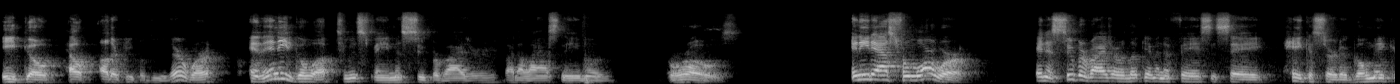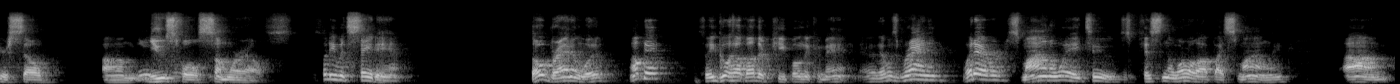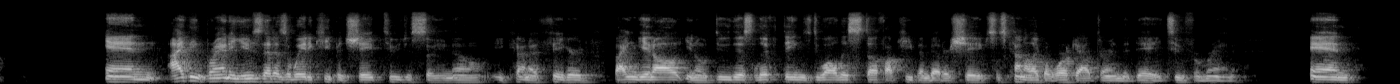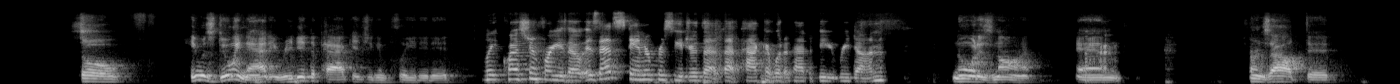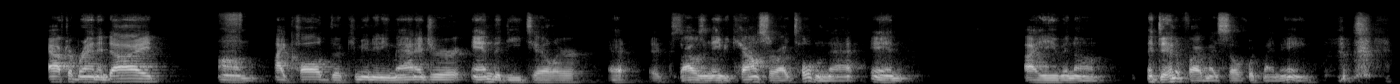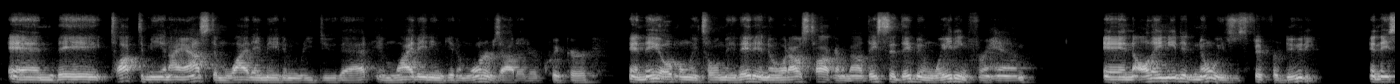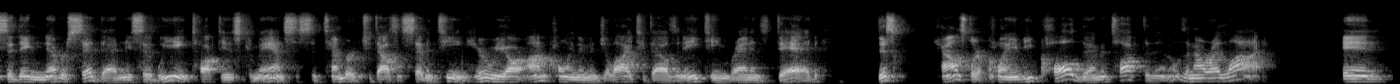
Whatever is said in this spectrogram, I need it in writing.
he'd go help other people do their work, and then he'd go up to his famous supervisor by the last name of Rose. And he'd ask for more work. And his supervisor would look him in the face and say, Hey, Caserta, go make yourself um, useful. useful somewhere else. That's what he would say to him. So Brandon would, okay, so he'd go help other people in the command. That was Brandon, whatever, smiling away too, just pissing the world off by smiling. Um, and I think Brandon used that as a way to keep in shape too, just so you know. He kind of figured if I can get all, you know, do this, lift things, do all this stuff, I'll keep in better shape. So it's kind of like a workout during the day too for Brandon. And so he was doing that. He redid the package, he completed it. Wait, question for you though. Is that standard procedure that that packet would have had to be redone? No, it is not. And okay. turns out that after Brandon died, um, I called the community manager and the detailer because I was a Navy counselor. I told them that. And I even um, identified myself with my name. and they talked to me and I asked them why they made him redo that and why they didn't get him orders out of there quicker. And they openly told me they didn't know what I was talking about. They said they've been waiting for him and all they needed to know is was fit for duty. And they said they never said that. And they said, we ain't talked to his command since September 2017. Here we are. I'm calling him in July 2018. Brandon's dead. This counselor claimed he called them and talked to them. It was an outright lie. And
